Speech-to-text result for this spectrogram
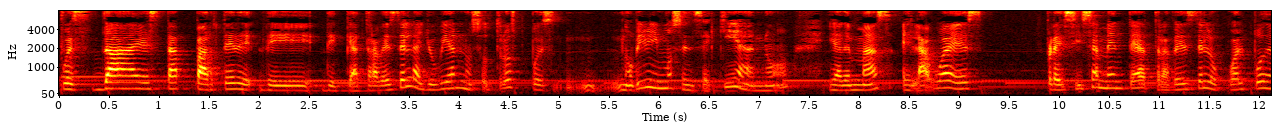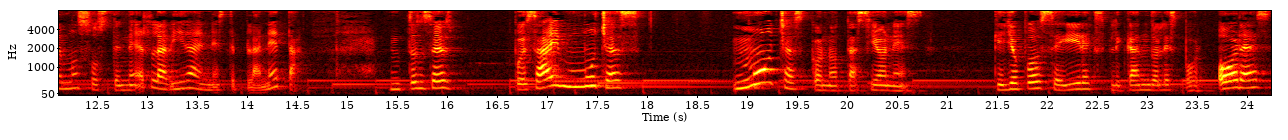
pues da esta parte de, que a través de la lluvia nosotros pues no vivimos en sequía, ¿no? Y además el agua es precisamente a través de lo cual podemos sostener la vida en este planeta. Entonces, pues hay muchas, muchas connotaciones que yo puedo seguir explicándoles por horas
